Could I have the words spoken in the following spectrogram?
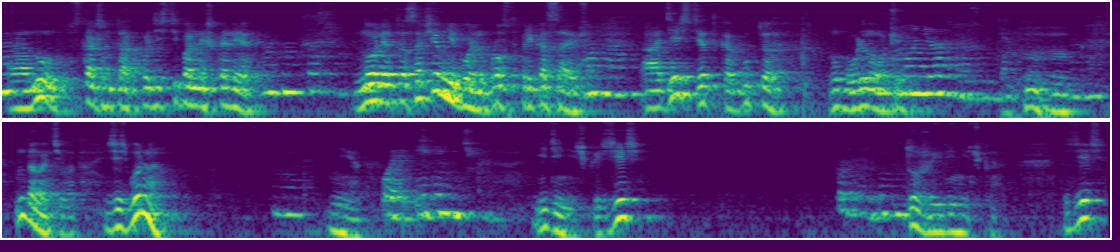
Мгм. Э, ну, скажем так, по десятибалльной шкале. Хорошо. 0 это совсем не больно, просто прикасаюсь. Мгм. А 10 это как будто, ну, больно очень. Ну, невозможно тянуть. Мгм. Ну, давайте вот. Здесь больно? Нет. Нет. Ой, единичка. Единичка. Здесь Тоже единичка. тоже единичка. Здесь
